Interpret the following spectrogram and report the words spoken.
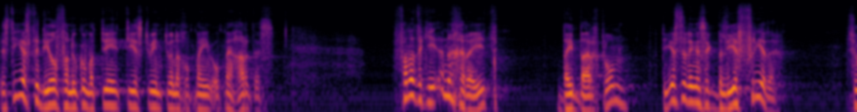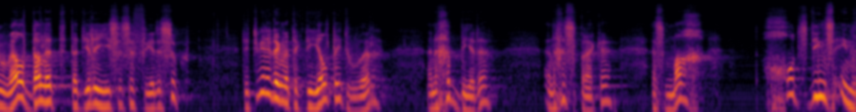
Dis die eerste deel van hoekom Matteus 22 op my op my hart is. Vandat ek hier ingery het by Bergbron, die eerste ding is ek beleef vrede. Sowel dan dit dat jy Jesus se vrede soek. Die tweede ding wat ek die heeltyd hoor in gebede, in gesprekke, is mag godsdiens en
